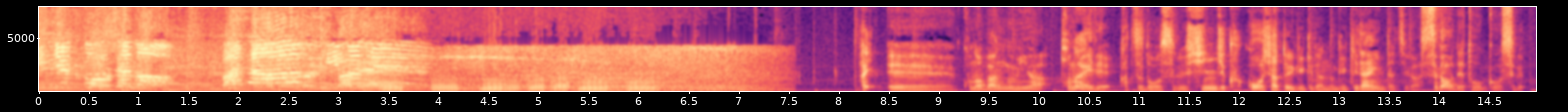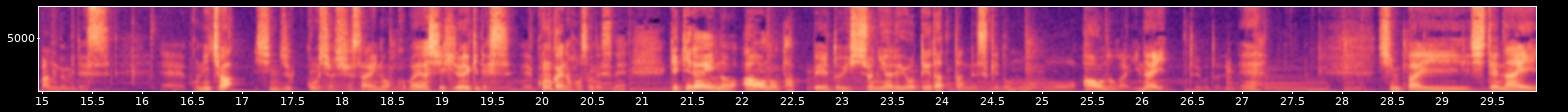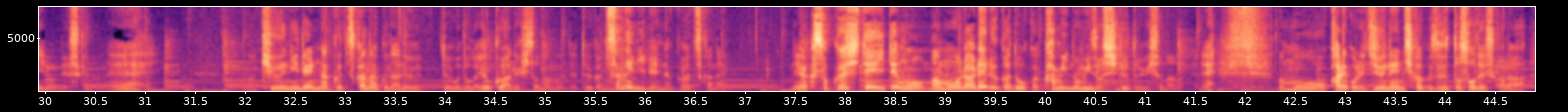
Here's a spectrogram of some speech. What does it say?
新宿校舎のバターキマネ。はい、えーこの番組は都内で活動する新宿校舎という劇団の劇団員たちが素顔でトークをする番組です、えーこんにちは。新宿校舎主催の小林博之です、えー今回の放送ですね。劇団員の青野達平と一緒にやる予定だったんですけども青野がいないということでね。心配してないんですけどね。急に連絡つかなくなるということがよくある人なのでというか常に連絡がつかない。約束していても守られるかどうか神のみぞ知るという人なのでね。もうかれこれ10年近くずっとそうですから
